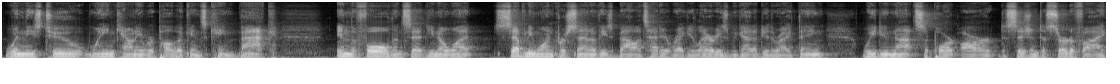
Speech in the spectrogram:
when these two Wayne County Republicans came back in the fold and said, you know what, 71% of these ballots had irregularities. We got to do the right thing. We do not support our decision to certify.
